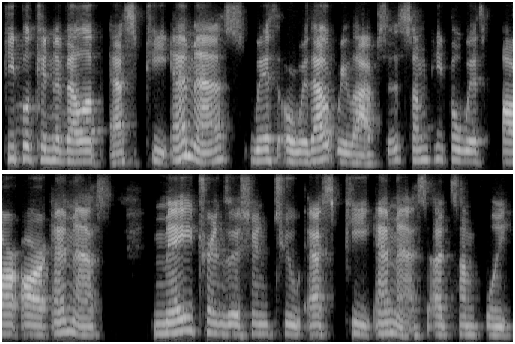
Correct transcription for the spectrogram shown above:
people can develop SPMS with or without relapses. Some people with RRMS may transition to SPMS at some point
